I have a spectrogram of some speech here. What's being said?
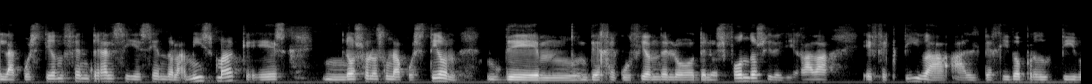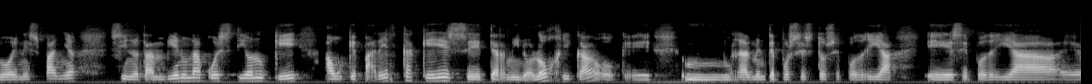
la cuestión central sigue siendo la misma, que es no solo es una cuestión de, de ejecución de, lo, de, los fondos y de llegada efectiva al tejido productivo en España, sino también una cuestión que, aunque parezca que es eh, terminológica o que mm, realmente pues esto se podría, eh, se podría eh,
